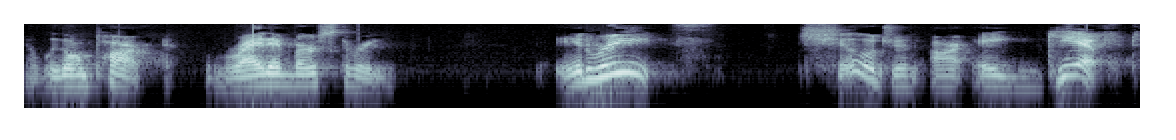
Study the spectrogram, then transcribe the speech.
And we're gonna park right at verse 3. It reads, Children are a gift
